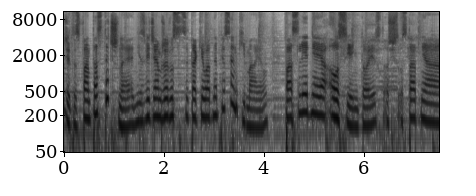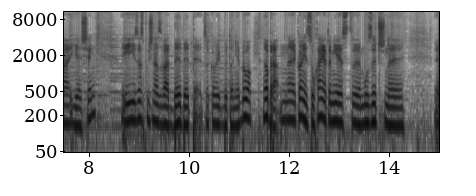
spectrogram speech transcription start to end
Ludzie, to jest fantastyczne. Nie wiedziałem, że Ruscy takie ładne piosenki mają. Paslednia osień to jest ostatnia jesień i zespół się nazywa DDT, cokolwiek by to nie było. Dobra, koniec słuchania, to nie jest e, muzyczny e,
